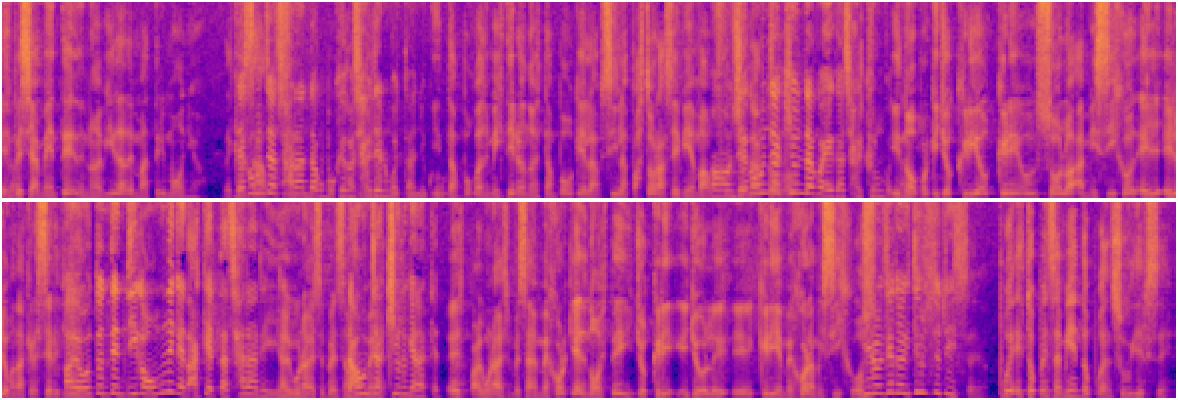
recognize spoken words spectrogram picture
especialmente en una vida de matrimonio, de casados. Y tampoco el misterio no es tampoco que la, si la pastora hace bien va a funcionar todo. Y no porque yo creo, creo solo a mis hijos, ellos van a crecer bien. Y alguna vez pensamos, alguna vez pensamos mejor que él no esté y yo, crie, yo le eh, críe mejor a mis hijos. Pues estos pensamientos pueden subirse.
